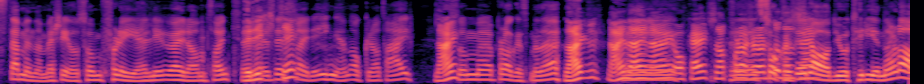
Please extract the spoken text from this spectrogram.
Stemmen deres er jo som fløyel i ørene, sant? Riktig. Er dessverre ingen akkurat her Nei. som eh, plages med det. Nei, nei, nei, nei. OK, snakk for deg Eh, sjøl. Såkalte radiotryner, da.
